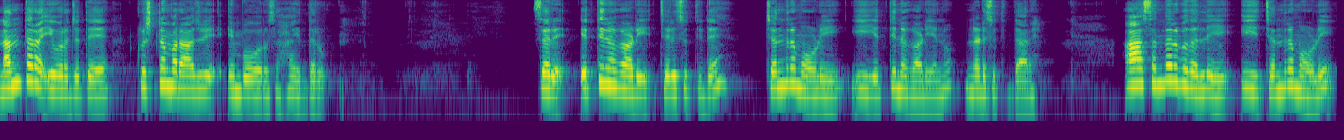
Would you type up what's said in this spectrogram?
ನಂತರ ಇವರ ಜೊತೆ ಕೃಷ್ಣಮರಾಜು ಎಂಬುವರು ಸಹ ಇದ್ದರು. ಸರಿ, ಎತ್ತಿನ ಗಾಡಿ ಚಲಿಸುತ್ತಿದೆ. ಚಂದ್ರಮೌಳಿ ಈ ಎತ್ತಿನ ಗಾಡಿಯನ್ನು ನಡೆಸುತ್ತಿದ್ದಾರೆ. ಆ ಸಂದರ್ಭದಲ್ಲಿ ಈ ಚಂದ್ರಮೌಳಿ,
